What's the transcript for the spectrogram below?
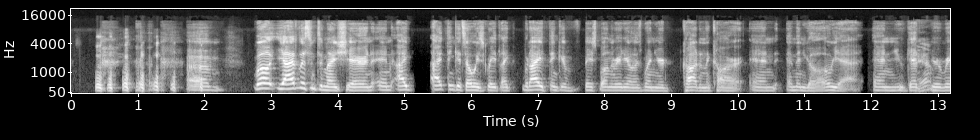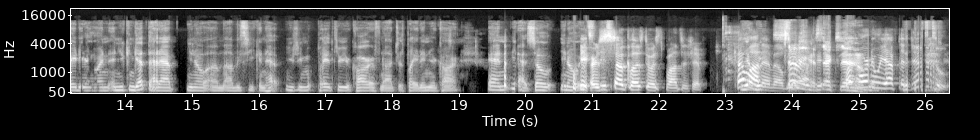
um, well, yeah, I've listened to my share, and and I I think it's always great. Like what I think of baseball on the radio is when you're caught in the car, and and then you go, oh yeah, and you get yeah. your radio, and and you can get that app. You know, um, obviously you can have usually play it through your car. If not, just play it in your car. And yeah, so you know, we are it's, so close to a sponsorship. Come yeah, on, MLB. Serious What more do we have to do?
